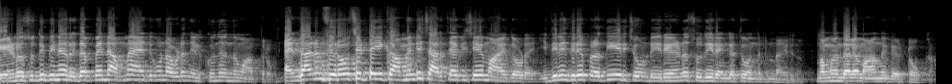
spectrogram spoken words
രേണുസുതി പിന്നെ റിതപ്പന്റെ അമ്മ ആയതുകൊണ്ട് അവിടെ നിൽക്കുന്നു എന്ന് മാത്രം. എന്തായാലും ഫിറോസ് ഇട്ട ഈ കമന്റ് ചർച്ചാ വിഷയമായതോടെ ഇതിനെതിരെ പ്രതികരിച്ചുകൊണ്ട് രേണുസുതി രംഗത്ത് വന്നിട്ടുണ്ടായിരുന്നു. നമുക്ക് എന്തായാലും ആന്ന് കേട്ടോക്കാം.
